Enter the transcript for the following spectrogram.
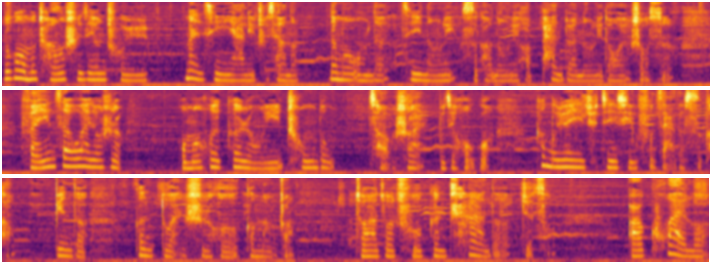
如果我们长时间处于慢性压力之下呢，那么我们的记忆能力、思考能力和判断能力都会受损。反映在外就是我们会更容易冲动、草率、不计后果，更不愿意去进行复杂的思考，变得更短视和更莽撞，从而做出更差的决策。而快乐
